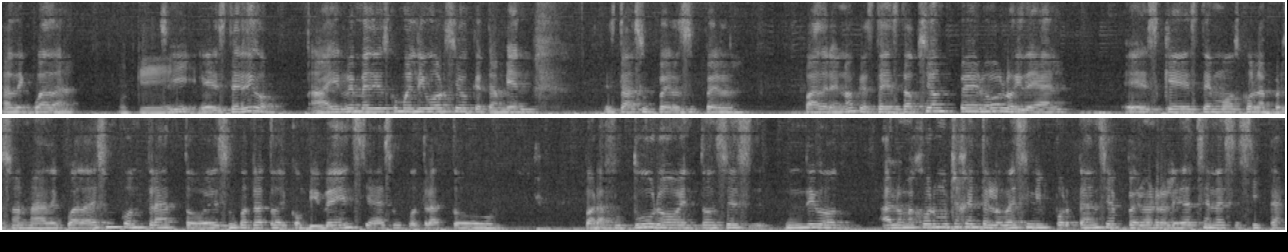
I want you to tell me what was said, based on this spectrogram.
adecuada. Ok. Sí, este digo, hay remedios como el divorcio que también está súper, súper padre, ¿no? Que esté esta opción, pero lo ideal es que estemos con la persona adecuada. Es un contrato, es un contrato de convivencia, es un contrato para futuro. Entonces, digo, a lo mejor mucha gente lo ve sin importancia, pero en realidad se necesita.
